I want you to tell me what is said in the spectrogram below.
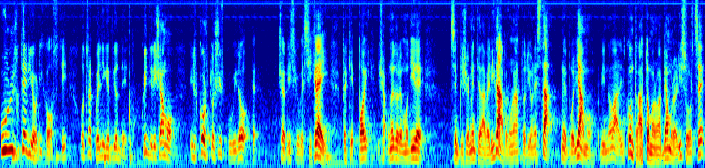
ulteriori costi oltre a quelli che vi ho detto. Quindi diciamo, il cortocircuito eh, c'è il rischio che si crei, perché poi diciamo, noi dovremmo dire semplicemente la verità per un atto di onestà. Noi vogliamo rinnovare il contratto ma non abbiamo le risorse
